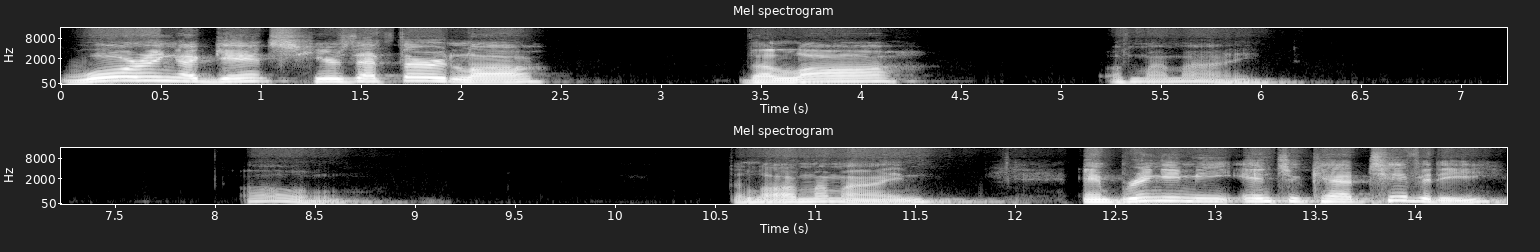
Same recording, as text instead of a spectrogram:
warring against, here's that third law, the law of my mind. Oh, the law of my mind, and bringing me into captivity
